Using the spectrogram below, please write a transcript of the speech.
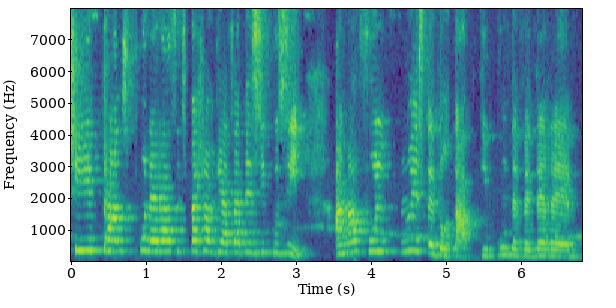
și transpunerea, să zic așa, în viața de zi cu zi. ANAF-ul nu este dotat din punct de vedere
